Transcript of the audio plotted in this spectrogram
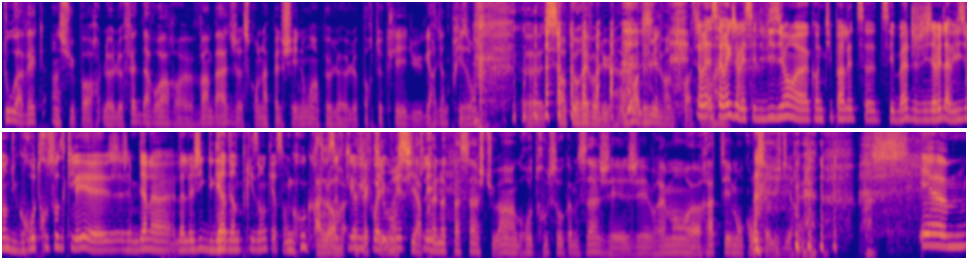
tout avec un support. Le, le fait d'avoir euh, 20 badges, ce qu'on appelle chez nous un peu le, le porte-clés du gardien de prison, euh, c'est un peu révolu hein, en 2023. C'est vrai, que j'avais cette vision euh, quand tu parlais de, ce- de ces badges. J'avais la vision du gros trousseau de clés. J'aime bien la, la logique du gardien de prison qui a son gros trousseau Alors, de clés où il faut aller effectivement, ouvrir si après les... notre passage, tu as un gros trousseau comme ça, j'ai vraiment euh, raté mon conseil, je dirais. Et euh,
